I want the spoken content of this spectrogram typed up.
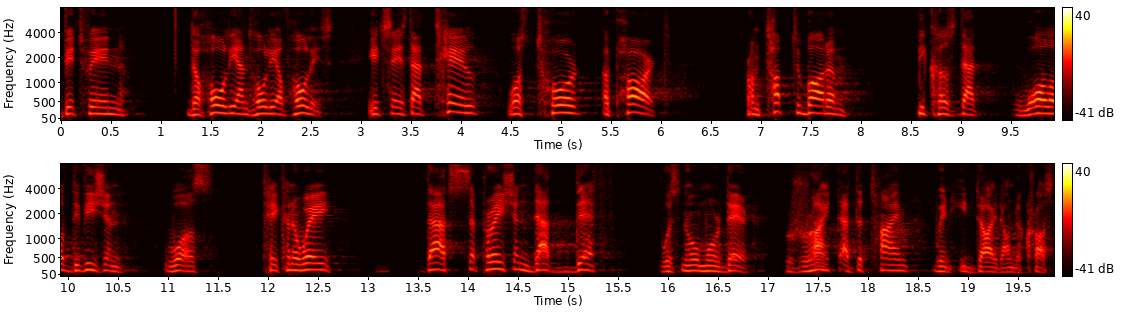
between the holy and holy of holies. It says that tail was torn apart from top to bottom because that wall of division was taken away. That separation, that death was no more there. Right at the time when he died on the cross,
